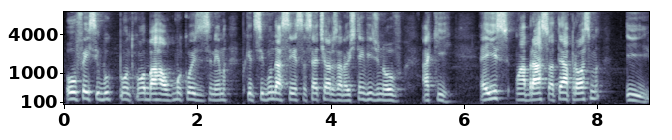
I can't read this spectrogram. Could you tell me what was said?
ou facebook.com.br Alguma Coisa de Cinema, porque de segunda a sexta, 7 horas da noite, tem vídeo novo aqui. É isso, um abraço, até a próxima e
